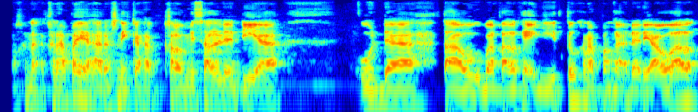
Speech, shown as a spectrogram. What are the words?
Ken- Kenapa ya harus nikah? Kalau misalnya dia udah tahu bakal kayak gitu, kenapa nggak dari awal?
